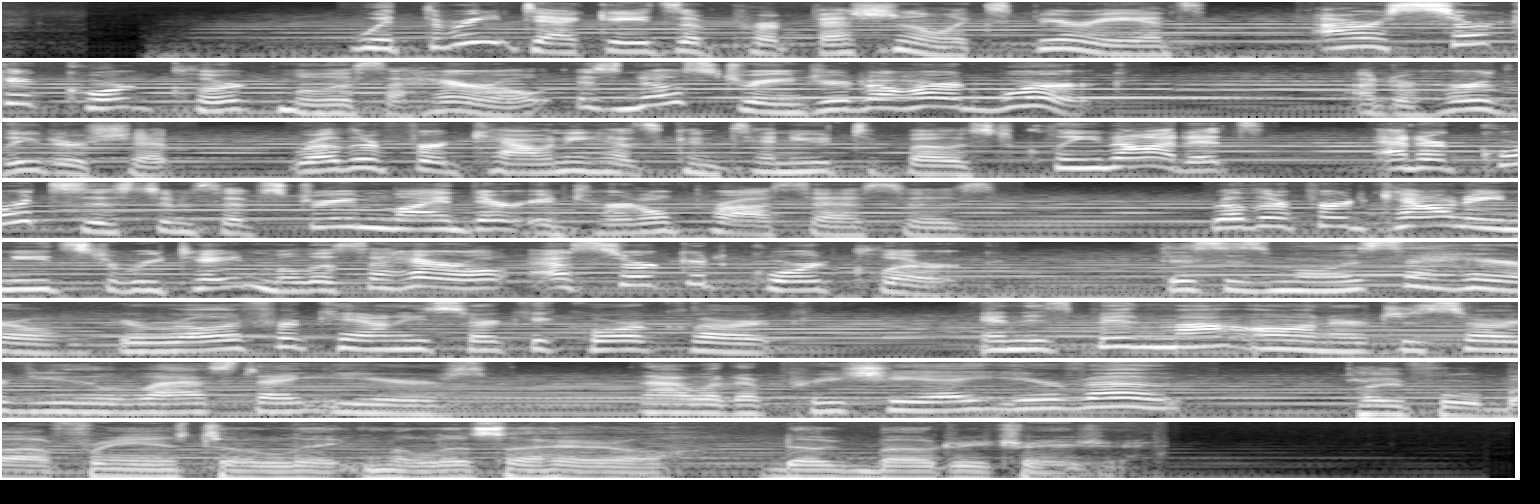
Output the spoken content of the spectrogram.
With three decades of professional experience, our circuit court clerk, Melissa Harrell, is no stranger to hard work. Under her leadership, Rutherford County has continued to boast clean audits, and our court systems have streamlined their internal processes. Rutherford County needs to retain Melissa Harrell as circuit court clerk. This is Melissa Harrell, your Rutherford County Circuit Court Clerk, and it's been my honor to serve you the last eight years. And I would appreciate your vote. Paid for by friends to elect Melissa Harrell, Doug Bodry, Treasurer.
